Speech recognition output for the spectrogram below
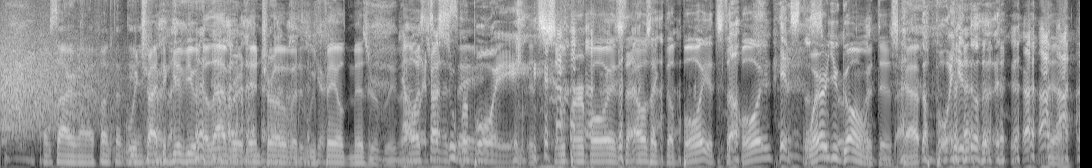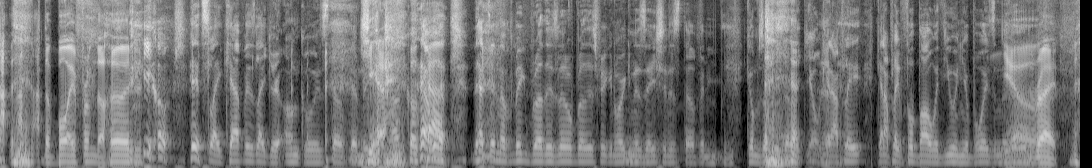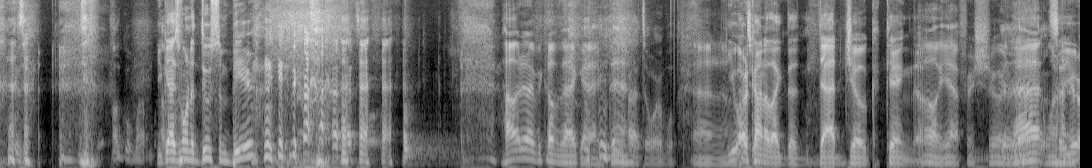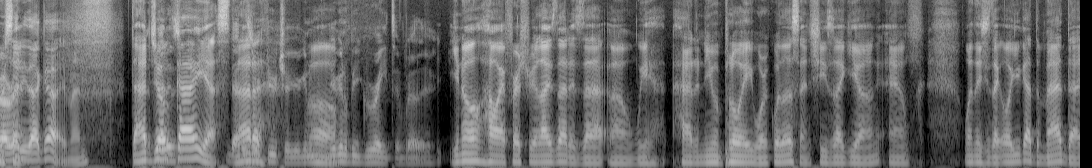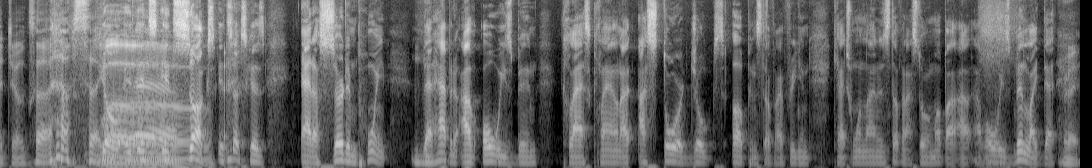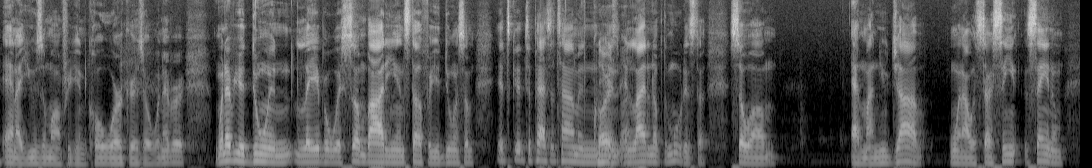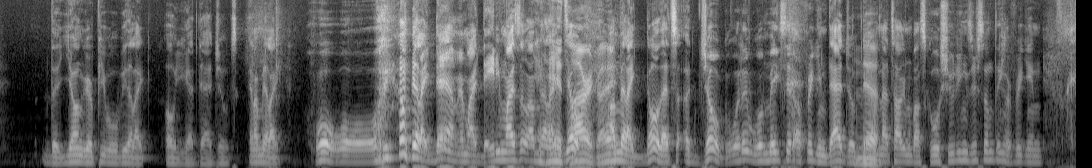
I'm sorry, man. I fucked up. The we tried to intro. give you an elaborate intro, but we failed miserably, man. I was it's trying a to super say- boy. It's Super Boy. It's the, I was like, the boy. It's the boy. it's the Where are you Super going Boy. with this, Cap? the boy in the hood. yeah. the boy from the hood. Yo, it's like Cap is like your uncle and stuff. That big- Yeah. Uncle Cap. that's in the Big Brothers, Little Brothers freaking organization and stuff. And he comes up and he's like, "Yo, can I play? Can I play football with you and your boys in the hood?" Right. He's like, Uncle, my, You guys want to do some beer? that's. How did I become that guy? Damn. That's horrible. I don't know. You are kind of like the dad joke king, though. Oh yeah, for sure. Yeah, that. yeah. so you're already that guy, man. that joke is- guy. Yes, That is that. your uh, future. You're gonna oh. you're gonna be great, brother. You know how I first realized that is that um, we had a new employee work with us, and she's like young, and one day she's like, "Oh, you got the mad dad jokes, huh?" I was like, Yo, it, it's it sucks. It sucks because at a certain point Mm-hmm. that happened, I've always been class clown. I, I store jokes up and stuff. I freaking catch one liners and stuff, and I store them up. I, I, I've always been like that, Right. and I use them on freaking coworkers or whenever whenever you're doing labor with somebody and stuff, or you're doing some. It's good to pass the time and, course, and, and lighten up the mood and stuff. So, um, at my new job, when I would start saying saying them, the younger people would be like, "Oh, you got dad jokes," and I'm like, "Whoa, whoa!" whoa. I'm be like, "Damn, am I dating myself?" I'm be like, It's "Yo," hard, right? I'm be like, "No, that's a joke. What what makes it a freaking dad joke? Yeah. I'm not talking about school shootings or something, or freaking,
